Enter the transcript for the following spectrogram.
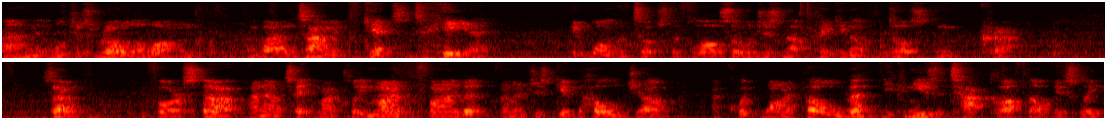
and it will just roll along. And by the time it gets to here, it won't have touched the floor, so we're just not picking up dust and crap. So, before I start, I now take my clean microfiber and I just give the whole job a quick wipe over. You can use a tack cloth, obviously.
